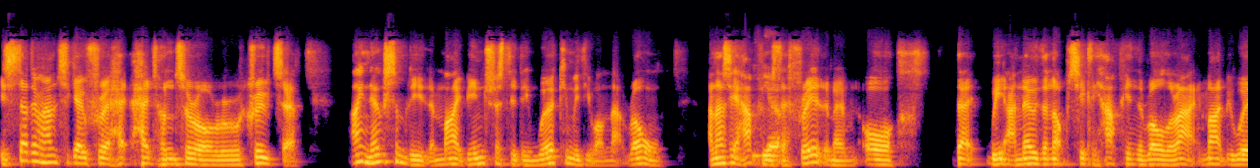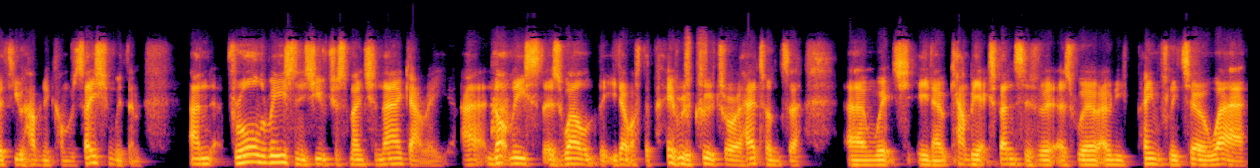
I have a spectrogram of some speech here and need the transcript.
instead of having to go for a headhunter or a recruiter, I know somebody that might be interested in working with you on that role. And as it happens, yeah. they're free at the moment, or that we I know they're not particularly happy in the role they're at. It might be worth you having a conversation with them. And for all the reasons you've just mentioned there, Gary, uh, not least as well that you don't have to pay a recruiter or a headhunter, um, which you know can be expensive as we're only painfully too aware.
